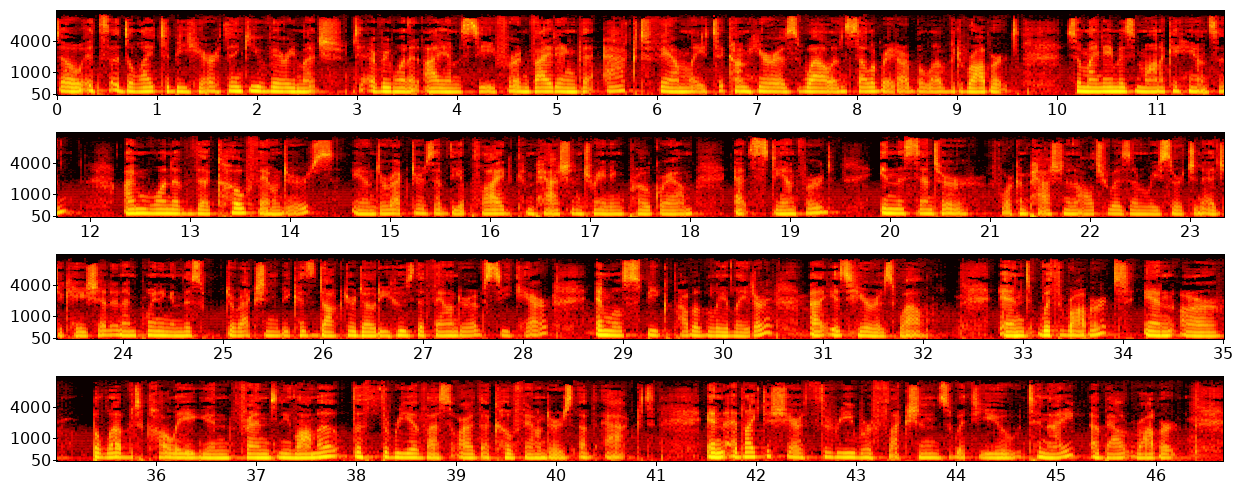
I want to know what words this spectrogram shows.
So it's a delight to be here. Thank you very much to everyone at IMC for inviting the ACT family to come here as well and celebrate our beloved Robert. So my name is Monica Hanson. I'm one of the co-founders and directors of the Applied Compassion Training Program at Stanford in the Center for Compassion and Altruism Research and Education. And I'm pointing in this direction because Dr. Doty, who's the founder of CCARE and will speak probably later, uh, is here as well. And with Robert and our beloved colleague and friend Nilama, the three of us are the co founders of ACT. And I'd like to share three reflections with you tonight about Robert.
